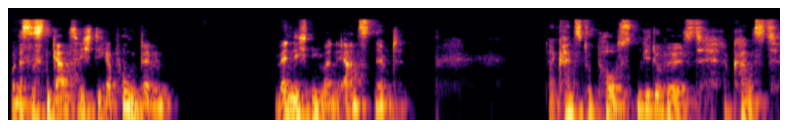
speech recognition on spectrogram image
Und das ist ein ganz wichtiger Punkt, denn wenn dich niemand ernst nimmt, dann kannst du posten, wie du willst. Du kannst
